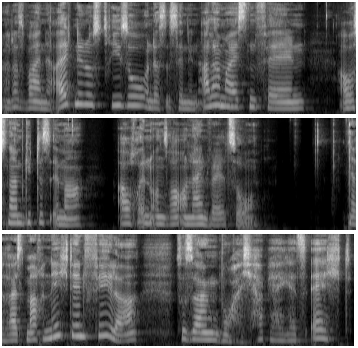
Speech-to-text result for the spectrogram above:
Ja, das war in der alten Industrie so und das ist in den allermeisten Fällen, Ausnahmen gibt es immer, auch in unserer Online-Welt so. Das heißt, mach nicht den Fehler zu sagen, boah, ich habe ja jetzt echt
